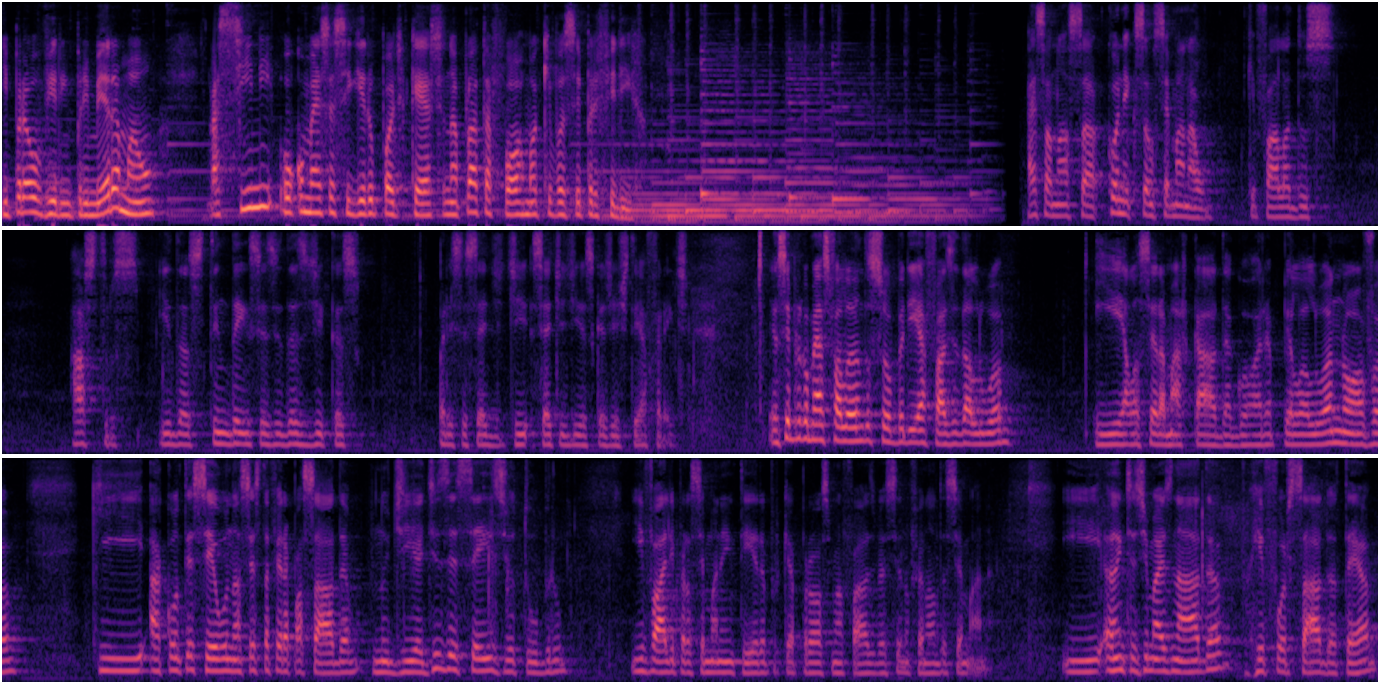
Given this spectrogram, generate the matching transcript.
e para ouvir em primeira mão, assine ou comece a seguir o podcast na plataforma que você preferir. Essa nossa conexão semanal que fala dos astros e das tendências e das dicas para esses sete, sete dias que a gente tem à frente. Eu sempre começo falando sobre a fase da Lua, e ela será marcada agora pela lua nova que aconteceu na sexta-feira passada, no dia 16 de outubro, e vale para a semana inteira, porque a próxima fase vai ser no final da semana. E antes de mais nada, reforçado até,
